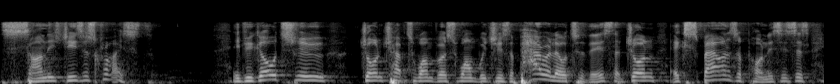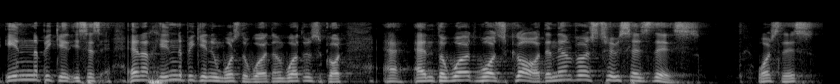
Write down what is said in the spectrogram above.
Son is Jesus Christ. If you go to John chapter 1 verse 1, which is a parallel to this, that John expounds upon this. He says, in the beginning, he says, in the beginning was the Word, and the Word was God, uh, and the Word was God. And then verse 2 says this. Watch this.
